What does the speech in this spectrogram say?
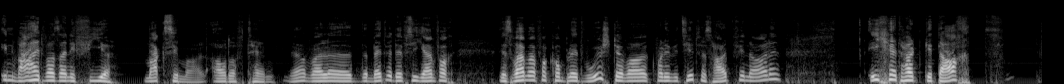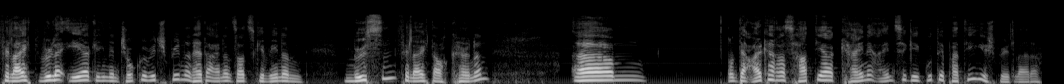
in Wahrheit war es eine 4 maximal out of 10, ja, weil äh, der Medvedev sich einfach, es war ihm einfach komplett wurscht, der war qualifiziert fürs Halbfinale. Ich hätte halt gedacht, vielleicht will er eher gegen den Djokovic spielen, dann hätte er einen Satz gewinnen müssen, vielleicht auch können. Ähm, und der Alcaraz hat ja keine einzige gute Partie gespielt, leider.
